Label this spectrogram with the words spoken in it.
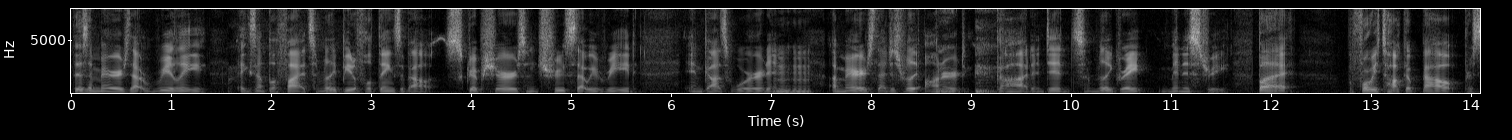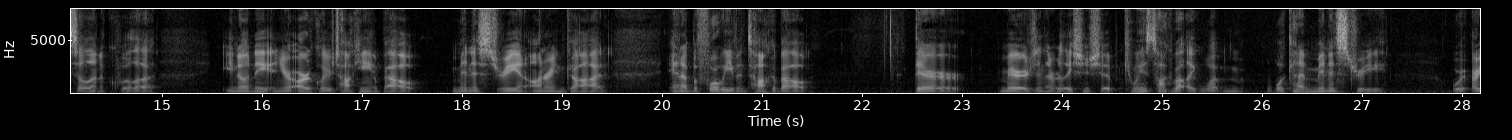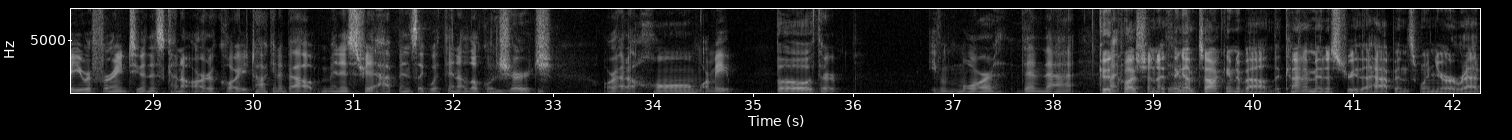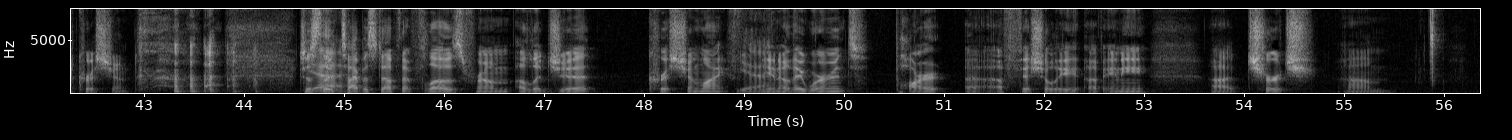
This is a marriage that really exemplified some really beautiful things about scripture, some truths that we read in God's word, and a marriage that just really honored God and did some really great ministry. But before we talk about Priscilla and Aquila, you know, Nate, in your article, you're talking about ministry and honoring God. And uh, before we even talk about their marriage and the relationship, can we just talk about like what what kind of ministry are you referring to in this kind of article? Are you talking about ministry that happens like within a local church, or at a home, or maybe both, or even more than that? Good My- question. I think. I'm talking about the kind of ministry that happens when you're a rad Christian. Just the type of stuff that flows from a legit Christian life. Yeah. You know, they weren't part uh, officially of any uh, church, um,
